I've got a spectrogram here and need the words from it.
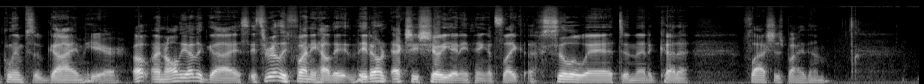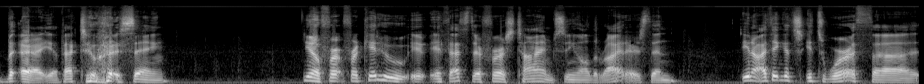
glimpse of Gaim here. Oh, and all the other guys. It's really funny how they, they don't actually show you anything. It's like a silhouette and then it kind of flashes by them. But all right, yeah, back to what I was saying. You know, for for a kid who if, if that's their first time seeing all the riders, then you know, I think it's it's worth uh,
